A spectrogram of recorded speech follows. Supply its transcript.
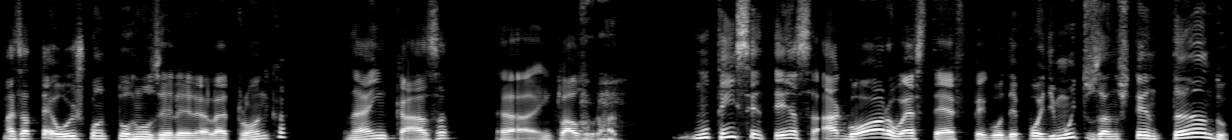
mas até hoje, quando tornozeleira eletrônica, né? Em casa, uh, enclausurado. Não tem sentença. Agora o STF pegou, depois de muitos anos tentando,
